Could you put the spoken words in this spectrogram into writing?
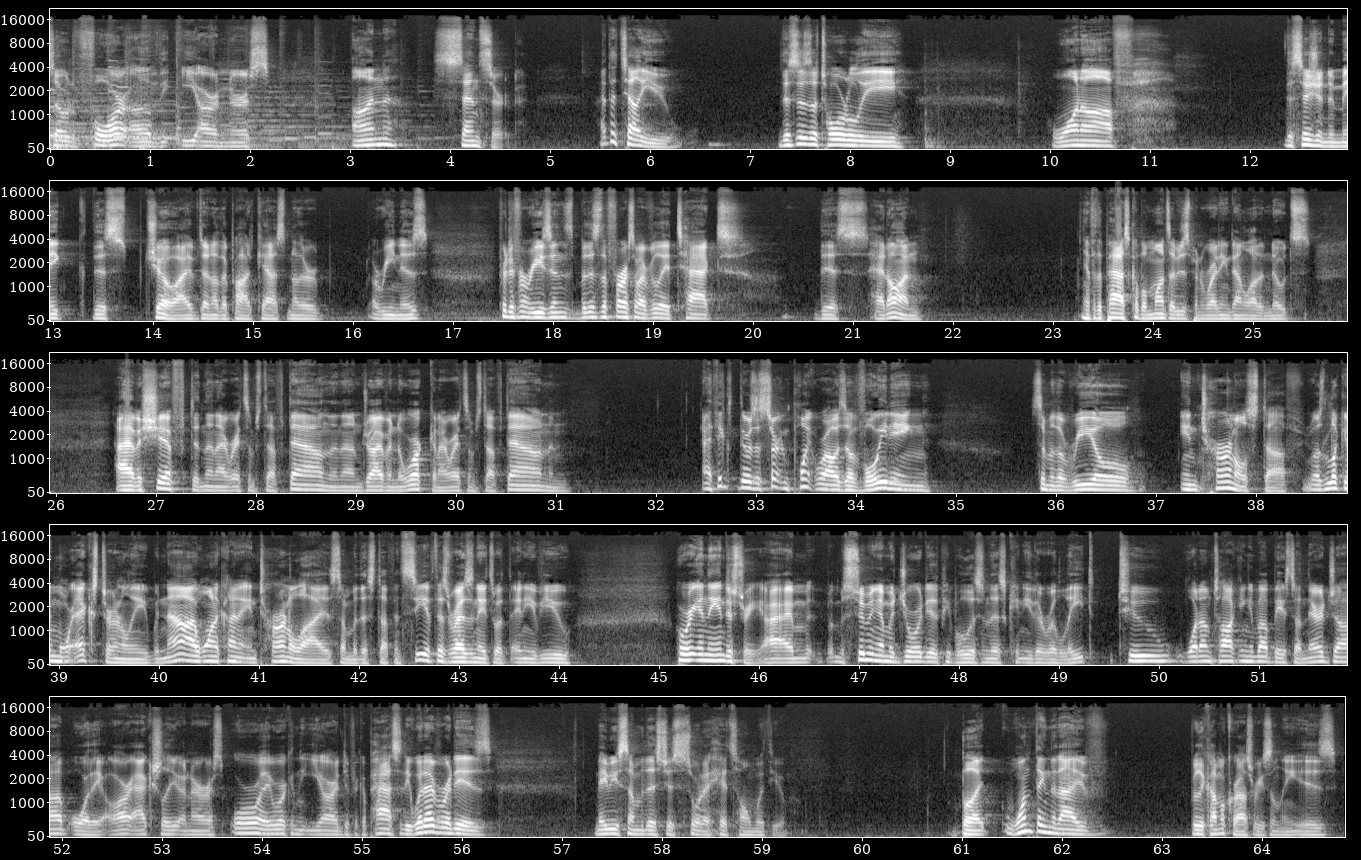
Episode four of the ER Nurse Uncensored. I have to tell you, this is a totally one off decision to make this show. I've done other podcasts and other arenas for different reasons, but this is the first time I've really attacked this head on. And for the past couple months, I've just been writing down a lot of notes. I have a shift, and then I write some stuff down, and then I'm driving to work, and I write some stuff down. And I think there was a certain point where I was avoiding some of the real internal stuff. I was looking more externally, but now I want to kind of internalize some of this stuff and see if this resonates with any of you who are in the industry. I'm, I'm assuming a majority of the people who listen to this can either relate to what I'm talking about based on their job, or they are actually a nurse, or they work in the ER in different capacity, whatever it is. Maybe some of this just sort of hits home with you. But one thing that I've really come across recently is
